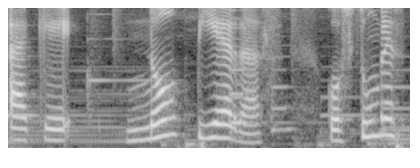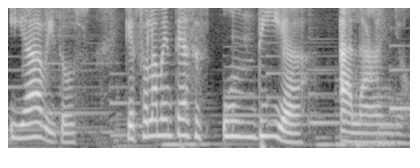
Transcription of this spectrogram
a que no pierdas costumbres y hábitos que solamente haces un día al año.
